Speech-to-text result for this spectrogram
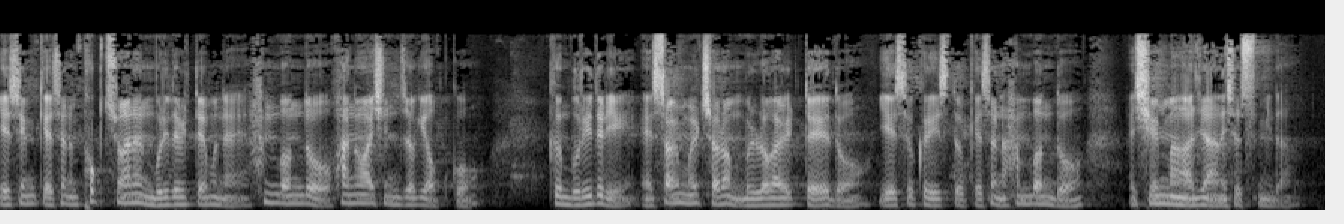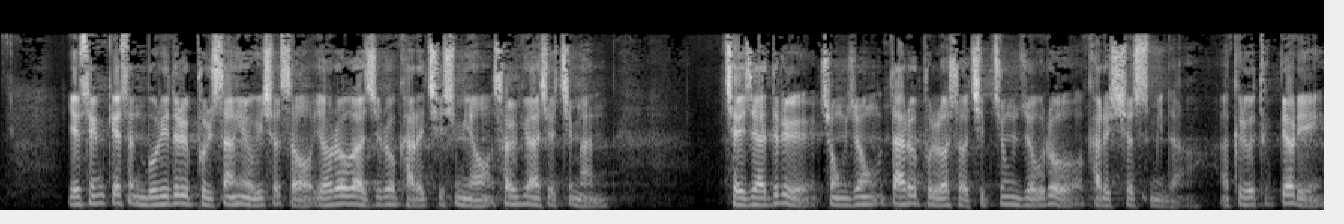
예수님께서는 폭주하는 무리들 때문에 한 번도 환호하신 적이 없고 그 무리들이 썰물처럼 물러갈 때에도 예수 그리스도께서는 한 번도 실망하지 않으셨습니다. 예수님께서는 무리들을 불쌍히 여기셔서 여러 가지로 가르치시며 설교하셨지만 제자들을 종종 따로 불러서 집중적으로 가르치셨습니다. 그리고 특별히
